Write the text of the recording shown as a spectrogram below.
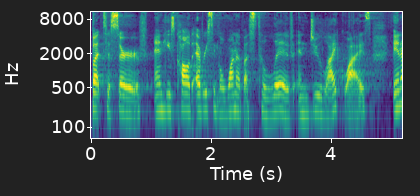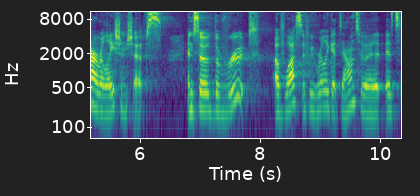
but to serve. And he's called every single one of us to live and do likewise in our relationships. And so the root of lust, if we really get down to it, it's,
